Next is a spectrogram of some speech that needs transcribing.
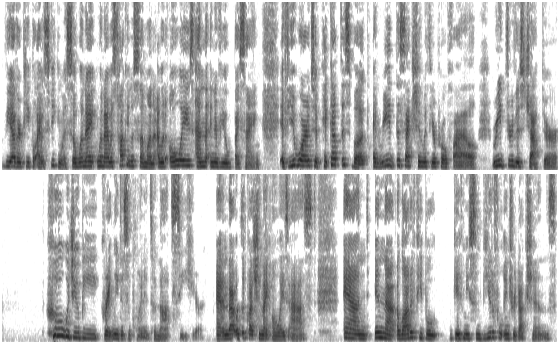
the other people I was speaking with. So when I, when I was talking with someone, I would always end the interview by saying, if you were to pick up this book and read the section with your profile, read through this chapter, who would you be greatly disappointed to not see here? And that was a question I always asked. And in that, a lot of people gave me some beautiful introductions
